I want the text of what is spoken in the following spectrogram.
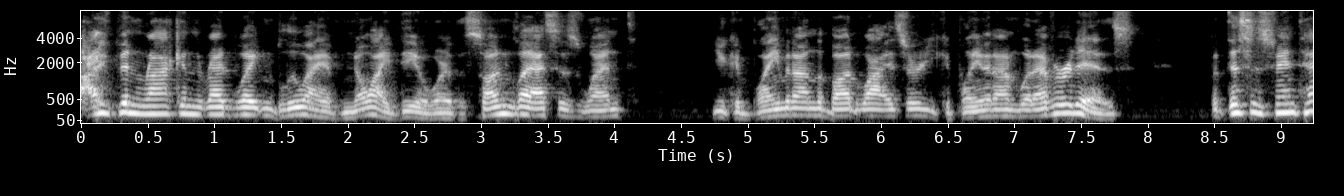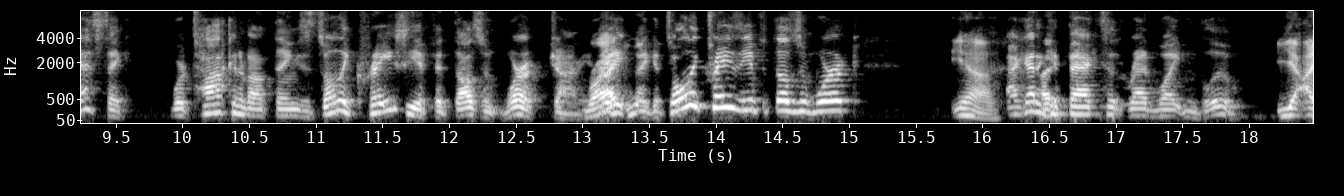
I've been rocking the red, white, and blue. I have no idea where the sunglasses went. You can blame it on the Budweiser. You can blame it on whatever it is. But this is fantastic. We're talking about things. It's only crazy if it doesn't work, Johnny. Right. Right? Like it's only crazy if it doesn't work. Yeah, I got to I- get back to the red, white, and blue. yeah. I,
